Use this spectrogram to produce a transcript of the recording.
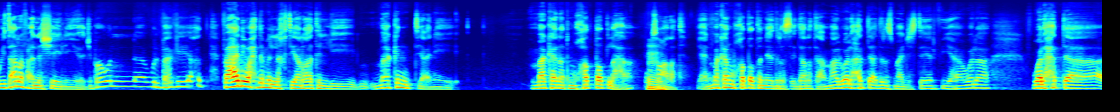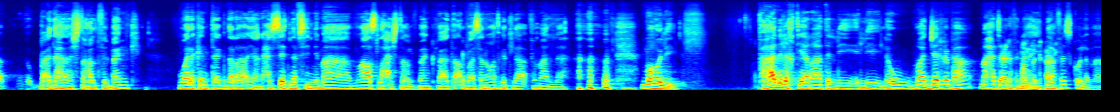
ويتعرف على الشيء اللي يعجبه وال- والباقي. فهذه واحدة من الاختيارات اللي ما كنت يعني ما كانت مخطط لها وصارت يعني ما كان مخطط إني أدرس إدارة أعمال ولا حتى أدرس ماجستير فيها ولا ولا حتى بعدها اشتغلت في البنك ولا كنت أقدر يعني حسيت نفسي إني ما ما أصلح أشتغل في بنك بعد أربع سنوات؟ قلت لا فما الله ما هو لي. فهذه الاختيارات اللي اللي لو ما تجربها ما حتعرف إنها. تنافسك ولا ما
